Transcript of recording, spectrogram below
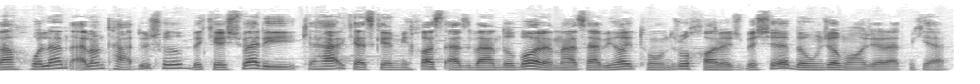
و هلند الان تبدیل شده به کشوری که هر کس که می‌خواست از بند و بار مذهبی های تندرو خارج بشه به اونجا مهاجرت می‌کرد.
